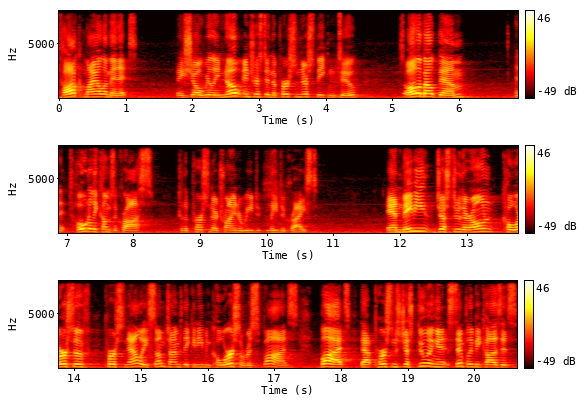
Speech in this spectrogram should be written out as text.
talk mile a minute. They show really no interest in the person they're speaking to. It's all about them, and it totally comes across to the person they're trying to lead to Christ. And maybe just through their own coercive personality, sometimes they can even coerce a response, but that person's just doing it simply because it's,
